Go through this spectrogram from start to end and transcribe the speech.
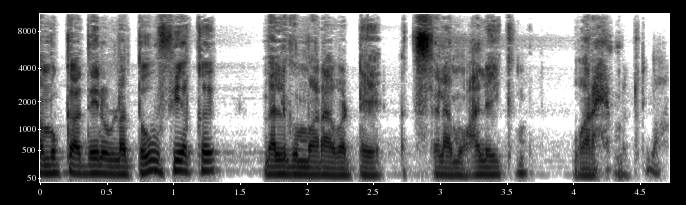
നമുക്കതിനുള്ള തൗഫിയക്ക് നൽകുമാറാവട്ടെ. അസ്സലാമു അലൈക്കും വറഹമത്തുള്ള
